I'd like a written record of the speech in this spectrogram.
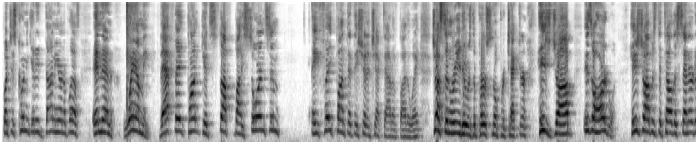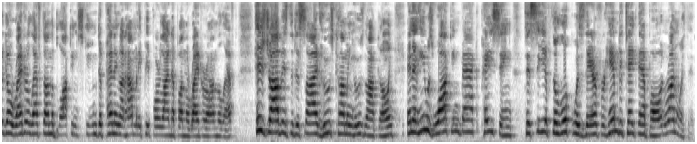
but just couldn't get it done here in the playoffs. And then whammy, that fake punt gets stuffed by Sorensen. A fake punt that they should have checked out of, by the way. Justin Reid, who was the personal protector, his job is a hard one. His job is to tell the center to go right or left on the blocking scheme, depending on how many people are lined up on the right or on the left. His job is to decide who's coming, who's not going. And then he was walking back, pacing to see if the look was there for him to take that ball and run with it.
